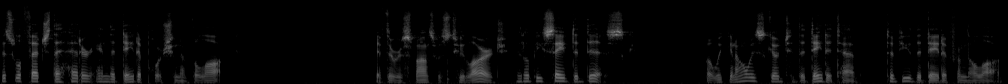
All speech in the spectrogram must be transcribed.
this will fetch the header and the data portion of the log. If the response was too large, it'll be saved to disk, but we can always go to the Data tab to view the data from the log.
